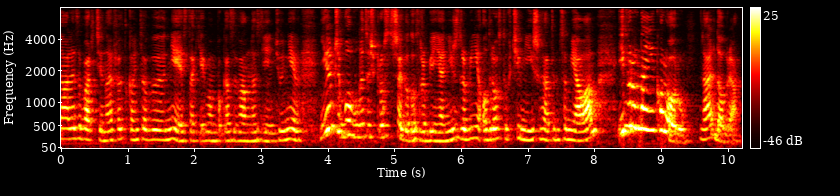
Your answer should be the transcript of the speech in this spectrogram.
No ale zobaczcie, no efekt końcowy nie jest taki, jak Wam pokazywałam na zdjęciu. Nie, wiem- nie wiem, czy było w ogóle coś prostszego do zrobienia niż zrobienie odrostów ciemniejszych na tym, co miałam i wyrównanie koloru. No ale dobra.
